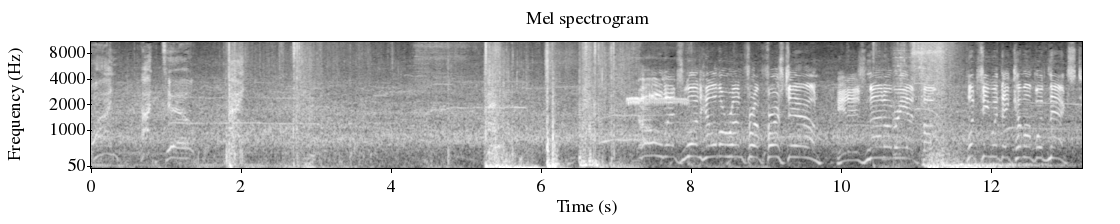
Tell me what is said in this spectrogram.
one, hot two, hot. Oh, that's one hell of a run for a first down. It is not over yet, folks. Let's see what they come up with next.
